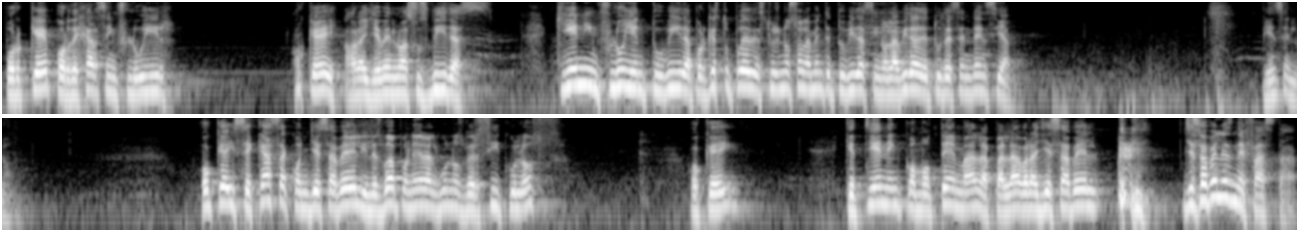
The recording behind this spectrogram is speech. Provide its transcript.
¿Por qué? Por dejarse influir. Ok, ahora llévenlo a sus vidas. ¿Quién influye en tu vida? Porque esto puede destruir no solamente tu vida, sino la vida de tu descendencia. Piénsenlo. Ok, se casa con Jezabel y les voy a poner algunos versículos, ok, que tienen como tema la palabra Jezabel. Jezabel es nefasta.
